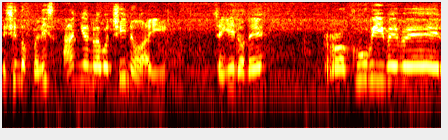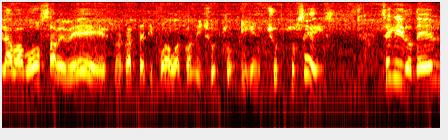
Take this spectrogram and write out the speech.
diciendo feliz año nuevo chino ahí. Seguido de Rokubi Bebé, la babosa bebé, es una carta de tipo agua con Ninjutsu y Genjutsu 6. Seguido del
